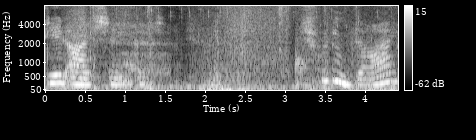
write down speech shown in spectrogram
Did I say you could escape? Freaking die?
